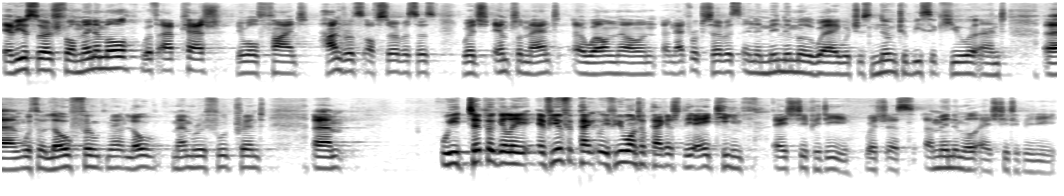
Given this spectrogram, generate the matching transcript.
if you search for minimal with apt-cache, you will find hundreds of services which implement a well-known network service in a minimal way, which is known to be secure and um, with a low, food, low memory footprint. Um, we typically, if you, if you want to package the 18th HTTPD, which is a minimal HTTPD,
